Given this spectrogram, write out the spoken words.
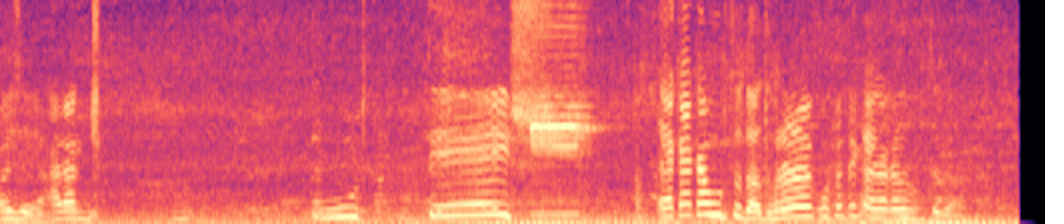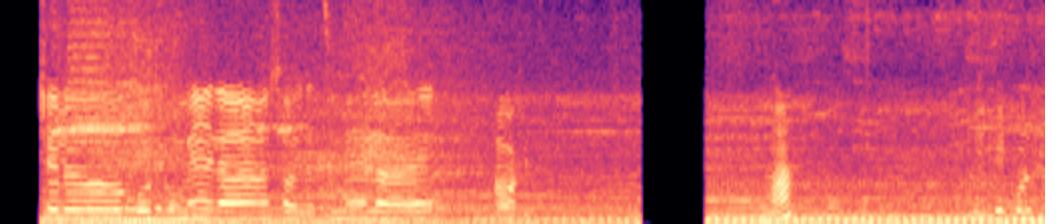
ওই যে আর এক উঠতেই স- একা একা উঠতে দাও, ধরে রাখ কোথা থেকে একা একা উঠতে দাও। চলো গোটু মেলা সবাই যাচ্ছি মেলায় আমাকে মা কি কোন- কি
